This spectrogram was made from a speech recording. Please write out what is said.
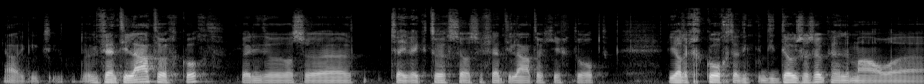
ja, ik, ik- een ventilator gekocht. Ik weet niet, dat was eh, twee weken terug zelfs een ventilatortje gedropt. Die had ik gekocht en die, doos was ook helemaal eh,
